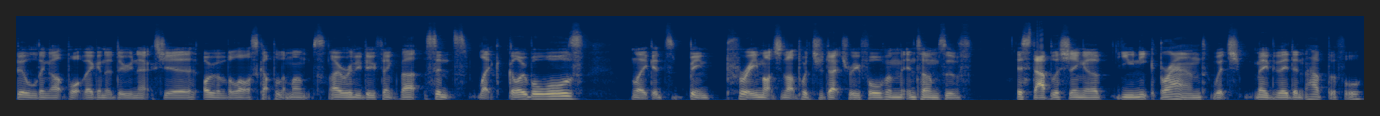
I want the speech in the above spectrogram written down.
building up what they're going to do next year over the last couple of months. I really do think that since like Global Wars, like it's been pretty much an upward trajectory for them in terms of establishing a unique brand, which maybe they didn't have before.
